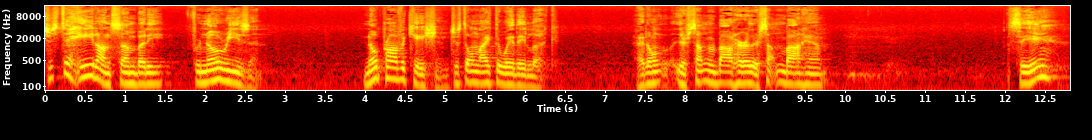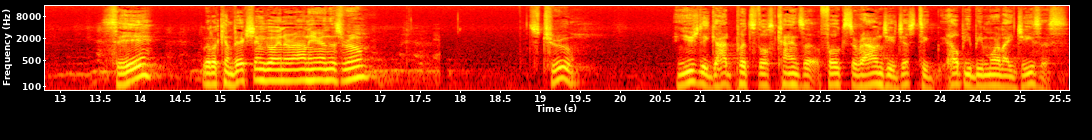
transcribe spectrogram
Just to hate on somebody for no reason. No provocation. Just don't like the way they look. I don't, there's something about her, there's something about him. See? See? Little conviction going around here in this room? It's true. And usually God puts those kinds of folks around you just to help you be more like Jesus.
